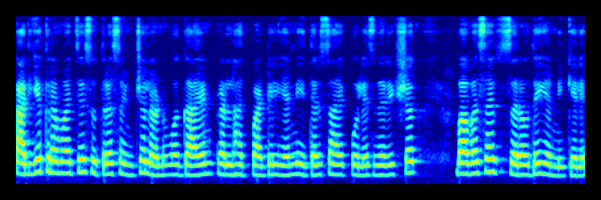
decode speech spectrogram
कार्यक्रमाचे सूत्रसंचलन व गायन प्रल्हाद पाटील यांनी तर सहाय्यक पोलीस निरीक्षक बाबासाहेब सरवदे यांनी केले.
